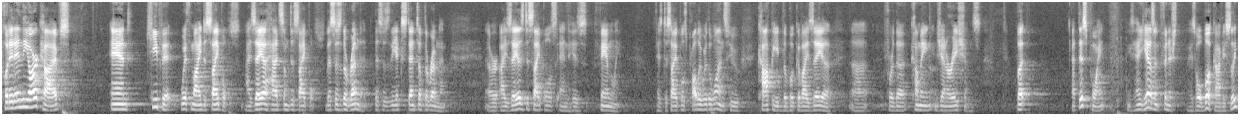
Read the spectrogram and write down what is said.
put it in the archives, and keep it with my disciples. Isaiah had some disciples. This is the remnant. This is the extent of the remnant. Or Isaiah's disciples and his family. His disciples probably were the ones who copied the book of Isaiah uh, for the coming generations. But at this point, he hasn't finished his whole book, obviously,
